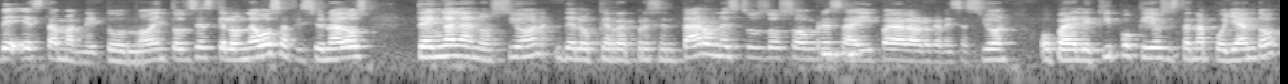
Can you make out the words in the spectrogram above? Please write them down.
de esta magnitud, ¿no? Entonces, que los nuevos aficionados tengan la noción de lo que representaron estos dos hombres ahí para la organización o para el equipo que ellos están apoyando,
